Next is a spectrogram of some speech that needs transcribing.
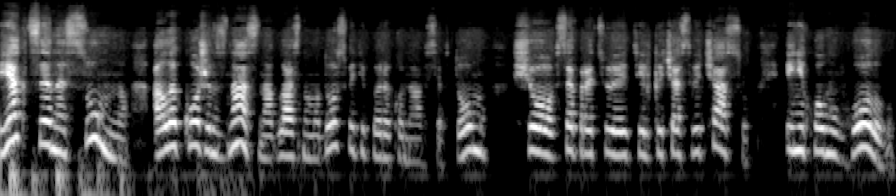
Як це не сумно, але кожен з нас на власному досвіді переконався в тому, що все працює тільки час від часу, і нікому в голову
